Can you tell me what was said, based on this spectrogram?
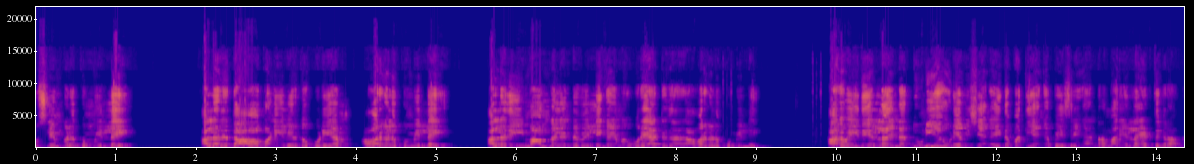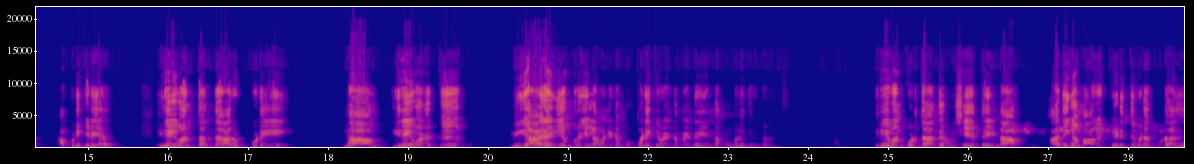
முஸ்லிம்களுக்கும் இல்லை அல்லது தாவா பணியில் இருக்கக்கூடிய அவர்களுக்கும் இல்லை. அல்லது இமாம்கள் என்று வெள்ளிக்கிழமை உரையாற்றுகிறார் அவர்களுக்கும் இல்லை. ஆகவே இது எல்லாம் என்ன துனியாவுடைய விஷயங்க? இதை பத்தி எங்க பேசுறீங்கன்ற மாதிரி எல்லாம் எடுத்துக்கிறாங்க. அப்படி கிடையாது. இறைவன் தந்த அருட்குடையை நாம் இறைவனுக்கு மிக அழகிய முறையில் அவனிடம் ஒப்படைக்க வேண்டும் என்ற எண்ணம் உங்களுக்கு இருக்க வேண்டும். இறைவன் கொடுத்த அந்த விஷயத்தை நாம் அதிகமாக கெடுத்து விடக்கூடாது.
